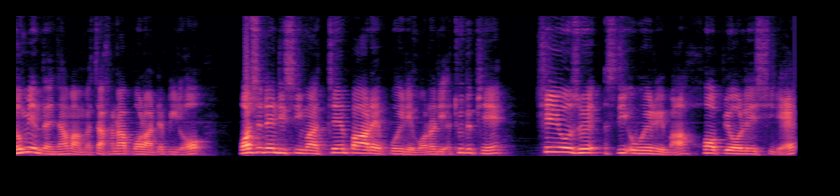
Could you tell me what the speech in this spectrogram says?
ရုံးမြင့်တန်ကြားမှာမကြာခဏပေါ်လာတက်ပြီးတော့ Washington DC မှာကျင်းပတဲ့ပွဲတွေပေါ့နော်ဒီအထူးသဖြင့်ရှေးရိုးဆွေးအစည်းအဝေးတွေမှာဟောပြောလေးရှိတဲ့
